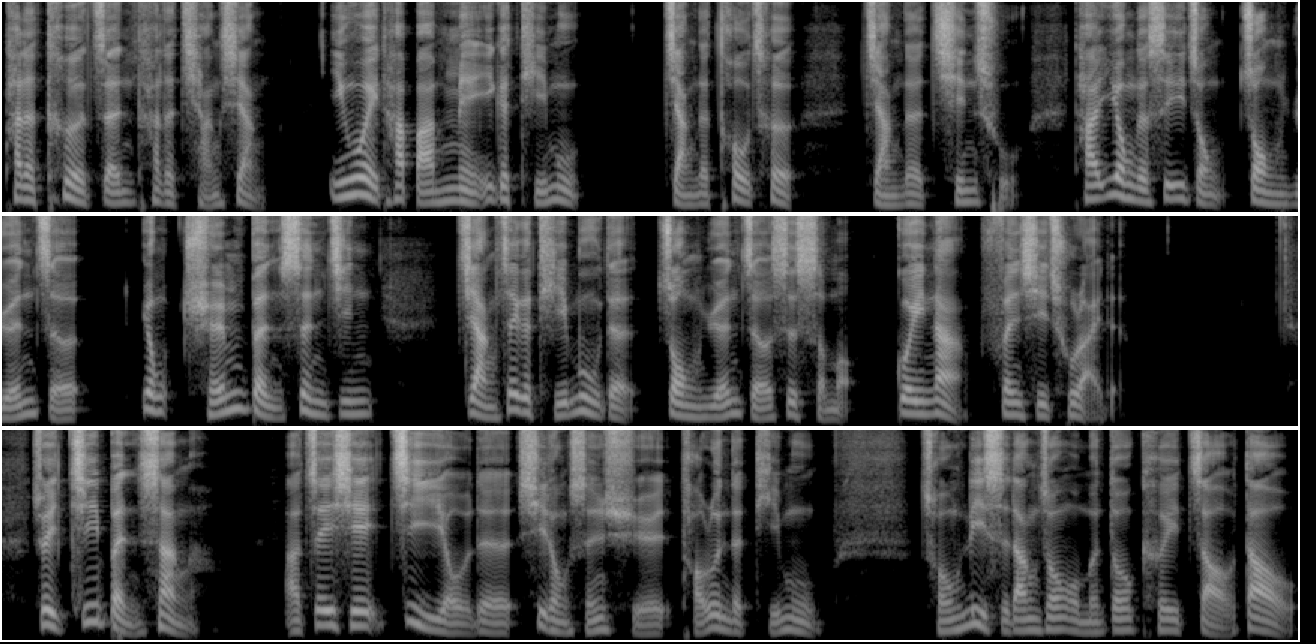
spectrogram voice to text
它的特征，它的强项，因为它把每一个题目讲的透彻，讲的清楚。它用的是一种总原则。用全本圣经讲这个题目的总原则是什么？归纳分析出来的。所以基本上啊啊，这些既有的系统神学讨论的题目，从历史当中我们都可以找到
